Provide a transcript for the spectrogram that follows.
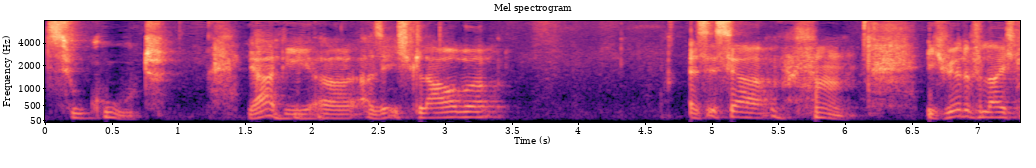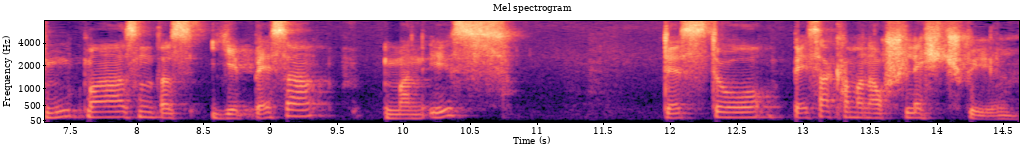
Zu gut. Ja, die, äh, also ich glaube, es ist ja, hm, ich würde vielleicht mutmaßen, dass je besser man ist, desto besser kann man auch schlecht spielen.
